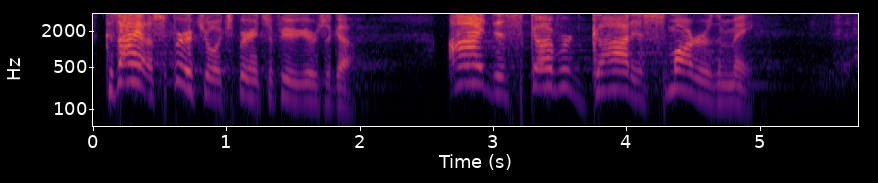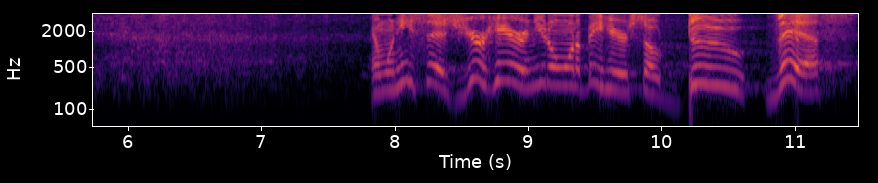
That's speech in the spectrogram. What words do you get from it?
Because I had a spiritual experience a few years ago. I discovered God is smarter than me. and when He says, you're here and you don't want to be here, so do this,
